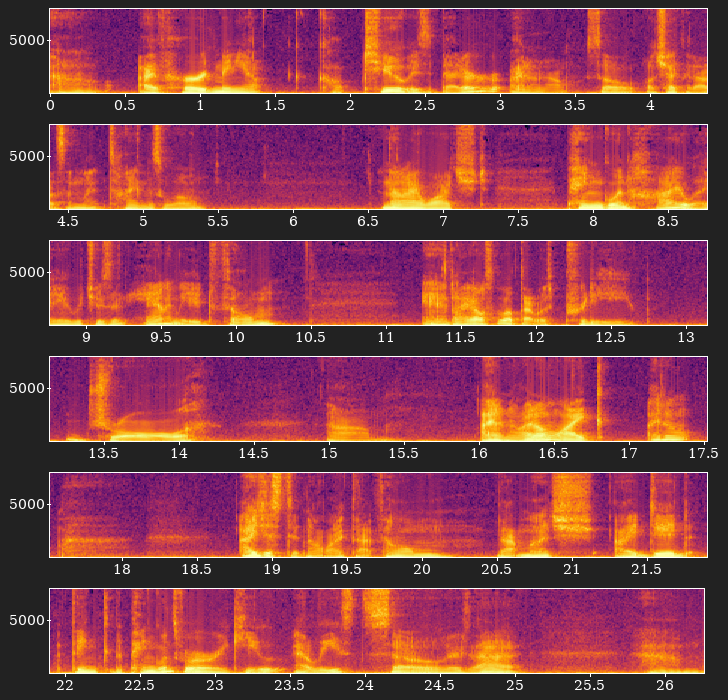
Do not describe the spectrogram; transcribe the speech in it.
Uh, I've heard Maniac Cop 2 is better. I don't know. So I'll check that out some time as well. And then I watched Penguin Highway, which is an animated film. And I also thought that was pretty droll. Um, I don't know. I don't like. I don't. I just did not like that film that much. I did think the penguins were very cute, at least. So there's that. Um,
